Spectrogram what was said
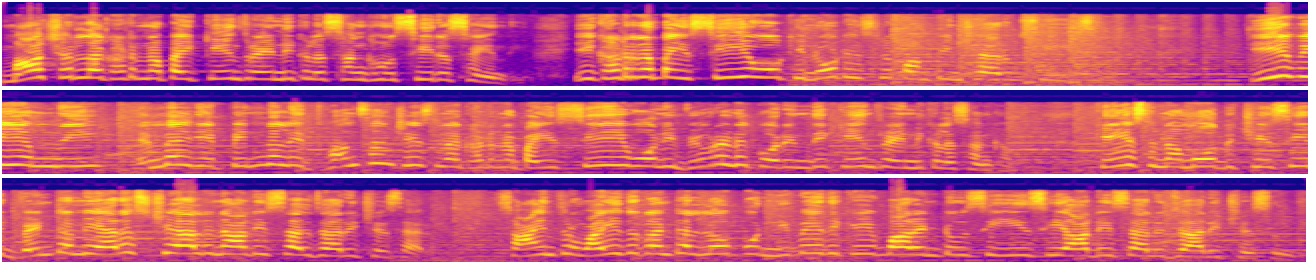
మాచర్ల ఘటనపై కేంద్ర ఎన్నికల సంఘం సీరియస్ అయింది. ఈ ఘటనపై సీఈఓకి నోటీసులు పంపించారు సీఈసీ ఈవీఎం ని ఎమ్మెల్యే పిన్నెల్లి ధ్వంసం చేసిన ఘటనపై సీఈఓని వివరణ కోరింది కేంద్ర ఎన్నికల సంఘం. కేసు నమోదు చేసి వెంటనే అరెస్ట్ చేయాలని ఆదేశాలు జారీ చేశారు. సాయంత్రం ఐదు గంటల్లోపు నివేదిక ఇవ్వాలంటూ సీఈసీ ఆదేశాలు జారీ చేసింది.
